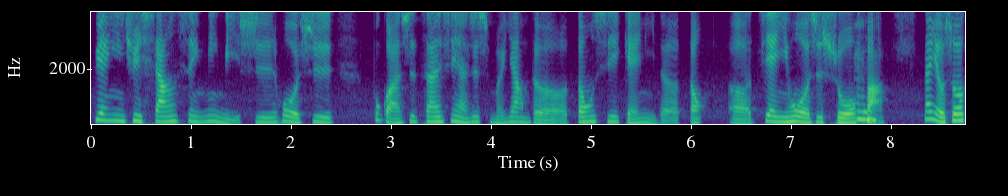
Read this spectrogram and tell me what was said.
愿意去相信命理师，或者是不管是占星还是什么样的东西给你的东呃建议或者是说法。那有时候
